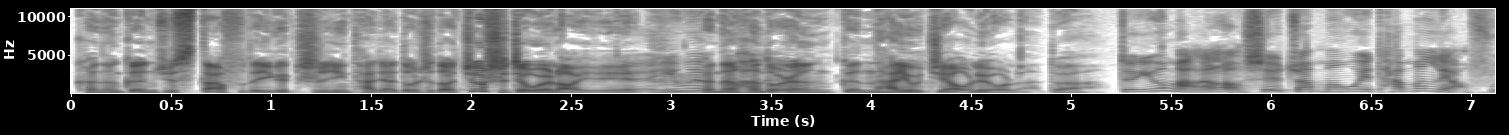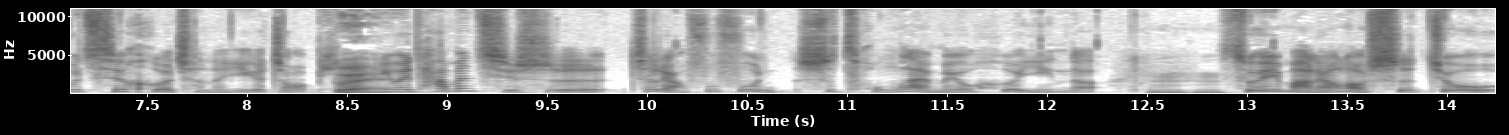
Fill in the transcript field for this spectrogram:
可能根据 staff 的一个指引，大家都知道就是这位老爷爷，对，因为可能很多人跟他有交流了，对吧？对，因为马兰老师也专门为他们两夫妻合成了一个照片，对因为他们其实这两夫妇是从来没有合影的，嗯哼，所以马良老师就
